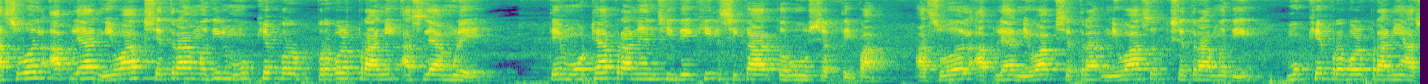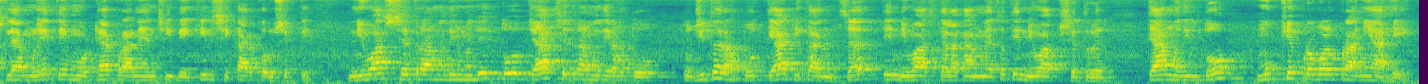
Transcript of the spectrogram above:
अस्वल आपल्या निवास क्षेत्रामधील मुख्य प्र प्रबळ प्राणी असल्यामुळे ते मोठ्या प्राण्यांची देखील शिकार करू शकते. पा अस्वल आपल्या निवास क्षेत्रा निवास क्षेत्रामधील मुख्य प्रबळ प्राणी असल्यामुळे ते मोठ्या प्राण्यांची देखील शिकार करू शकते. निवास क्षेत्रामधील म्हणजे तो ज्या क्षेत्रामध्ये राहतो तो जिथं राहतो त्या ठिकाणचं ते निवास त्याला काय म्हणायचं? ते निवास क्षेत्र. त्यामधील तो मुख्य प्रबळ प्राणी आहे.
